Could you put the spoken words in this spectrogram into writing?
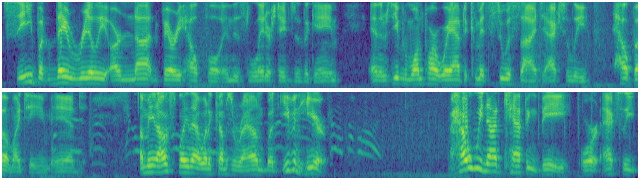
C, but they really are not very helpful in this later stages of the game. And there's even one part where I have to commit suicide to actually help out my team. And I mean, I'll explain that when it comes around, but even here, how are we not capping B, or actually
